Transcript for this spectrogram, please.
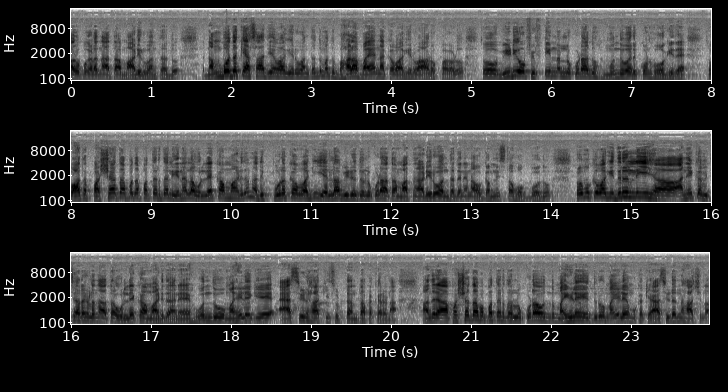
ಆರೋಪಗಳನ್ನು ಆತ ಮಾಡಿರುವಂಥದ್ದು ನಂಬೋದಕ್ಕೆ ಅಸಾಧ್ಯವಾಗಿರುವಂಥದ್ದು ಮತ್ತು ಬಹಳ ಭಯಾನಕವಾಗಿರುವ ಆರೋಪಗಳು. ಸೊ ವಿಡಿಯೋ ಫಿಫ್ಟೀನಲ್ಲೂ ಕೂಡ ಅದು ಮುಂದುವರಿಕೊಂಡು ಹೋಗಿದೆ. ಸೊ ಆತ ಪಶ್ಚಾತ್ತಾಪದ ಪತ್ರದಲ್ಲಿ ಏನೆಲ್ಲ ಉಲ್ಲೇಖ ಮಾಡಿದನು, ಅದಕ್ಕೆ ಪೂರಕವಾಗಿ ಎಲ್ಲ ವಿಡಿಯೋದಲ್ಲೂ ಕೂಡ ಆತ ಮಾತನಾಡಿರುವಂಥದ್ದನ್ನೇ ನಾವು ಗಮನಿಸ್ತಾ ಹೋಗ್ಬೋದು. ಪ್ರಮುಖವಾಗಿ ಇದರಲ್ಲಿ ಅನೇಕ ವಿಚಾರಗಳನ್ನು ಆತ ಉಲ್ಲೇಖ ಮಾಡಿದ್ದಾನೆ. ಒಂದು ಮಹಿಳೆಗೆ ಆ್ಯಸಿಡ್ ಹಾಕಿ ಸುಟ್ಟಂಥ ಪ್ರಕರಣ. ಅಂದರೆ ಆ ಪಶ್ಚಾತ್ತಾಪ ಪತ್ರದಲ್ಲೂ ಕೂಡ ಒಂದು ಮಹಿಳೆ ಇದ್ರು ಮಹಿಳೆಯ ಮುಖಕ್ಕೆ ಆಸಿಡನ್ನು ಅನ್ನು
